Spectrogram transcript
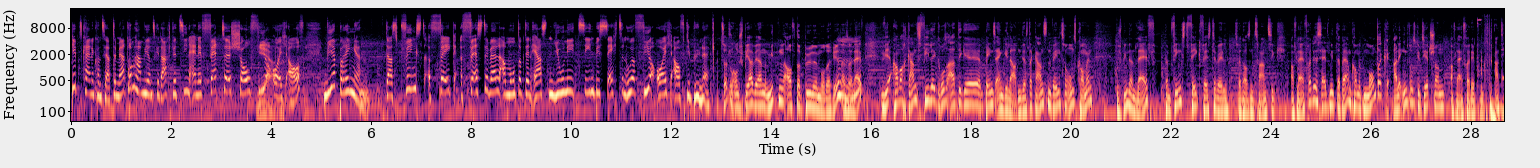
gibt es keine Konzerte mehr. Darum haben wir uns gedacht, wir ziehen eine fette Show für Yeah. euch auf. Wir bringen Das Pfingst Fake Festival am Montag, den 1. Juni, 10 bis 16 Uhr für euch auf die Bühne. Zürtel und Speer werden mitten auf der Bühne moderieren, also Mhm. live. Wir haben auch ganz viele großartige Bands eingeladen, die aus der ganzen Welt zu uns kommen. Wir spielen dann live beim Pfingst Fake Festival 2020 auf Live-Radio. Seid mit dabei am kommenden Montag. Alle Infos gibt's jetzt schon auf liveradio.at.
